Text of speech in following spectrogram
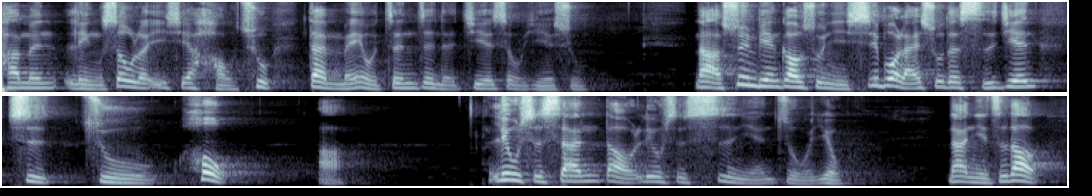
他们领受了一些好处，但没有真正的接受耶稣。那顺便告诉你，希伯来书的时间是主后啊，六十三到六十四年左右。那你知道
